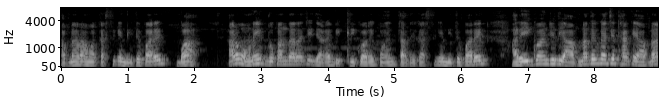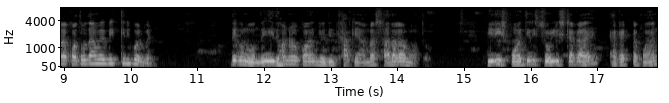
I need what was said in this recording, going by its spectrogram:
আপনারা আমার কাছ থেকে নিতে পারেন বা আরও অনেক দোকানদার আছে যারা বিক্রি করে কয়েন তাদের কাছ থেকে নিতে পারেন। আর এই কয়েন যদি আপনাদের কাছে থাকে, আপনারা কত দামে বিক্রি করবেন? দেখুন বন্ধু, এই ধরনের কয়েন যদি থাকে, আমরা সাধারণত তিরিশ, পঁয়ত্রিশ, চল্লিশ টাকায় এক একটা কয়েন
